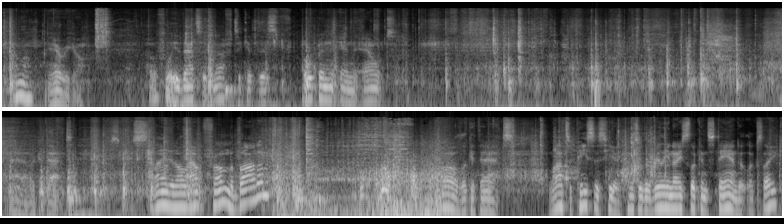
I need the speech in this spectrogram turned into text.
Come on, there we go. Hopefully that's enough to get this open and out. Ah, look at that. Just slide it all out from the bottom. Oh, look at that. Lots of pieces here. Comes with a really nice looking stand, it looks like.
